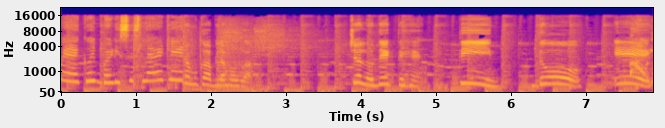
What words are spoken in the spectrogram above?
मैं कोई बड़ी सी स्लाइड ले का मुकाबला होगा। चलो देखते हैं। तीन दो एक!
